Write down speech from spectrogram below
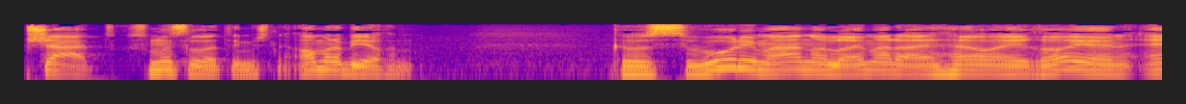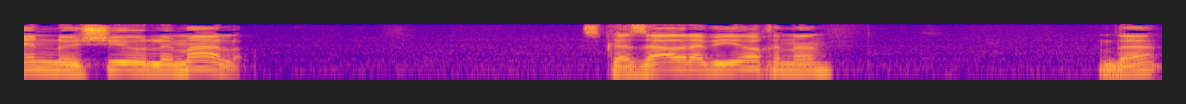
Пшат, смысл этой Мишны. Омраби Йоханан. Кесвурим ану лоймар айхоэн эн ло шиур лемало. Сказал Раби Йоханан, да,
